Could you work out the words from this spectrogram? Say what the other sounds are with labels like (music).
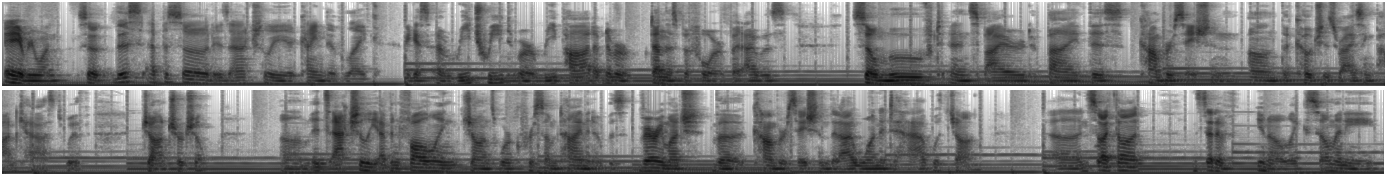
Hey everyone. So this episode is actually a kind of like, I guess, a retweet or a repod. I've never done this before, but I was so moved and inspired by this conversation on the Coaches Rising podcast with John Churchill. Um, it's actually, I've been following John's work for some time, and it was very much the conversation that I wanted to have with John. Uh, and so I thought, instead of, you know, like so many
